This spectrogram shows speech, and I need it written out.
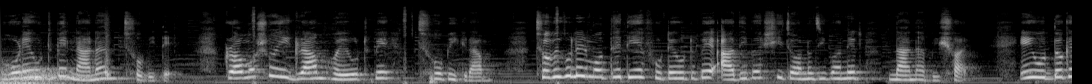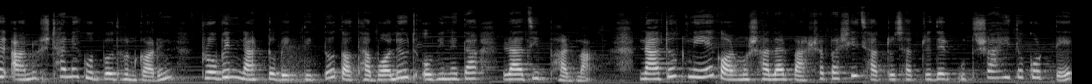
ভরে উঠবে নানান ছবিতে। ক্রমশ এই গ্রাম হয়ে উঠবে ছবি গ্রাম। ছবিগুলির মধ্যে দিয়ে ফুটে উঠবে আদিবাসী জনজীবনের নানা বিষয়। এই উদ্যোগের আনুষ্ঠানিক উদ্বোধন করেন প্রবীণ নাট্য ব্যক্তিত্ব তথা বলিউড অভিনেতা রাজীব ভার্মা। নাটক নিয়ে কর্মশালার পাশাপাশি ছাত্রছাত্রীদের উৎসাহিত করতে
